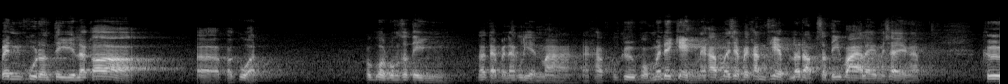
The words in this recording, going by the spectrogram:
เป็นครูดนตรีแล้วก็ประกวดประกวดวงสตริงตั้งแต่เป็นนักเรียนมานะครับก็คือผมไม่ได้เก่งนะครับ ไม่ใช่ไปขั้นเทพระดับสตรีวายอะไรไม่ใช่ครับ คือ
